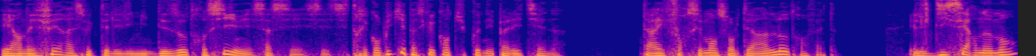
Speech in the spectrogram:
et en effet, respecter les limites des autres aussi. Mais ça, c'est, c'est, très compliqué parce que quand tu connais pas les tiennes, t'arrives forcément sur le terrain de l'autre en fait. Et le discernement,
